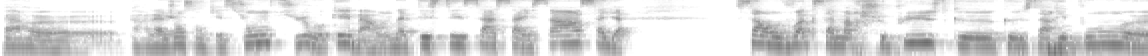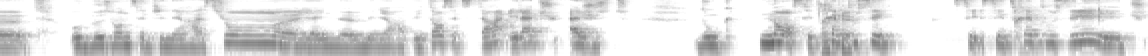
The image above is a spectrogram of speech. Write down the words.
par, euh, par l'agence en question sur, OK, bah, on a testé ça, ça et ça. Ça, il y a... ça, on voit que ça marche plus, que, que ça répond euh, aux besoins de cette génération, euh, il y a une meilleure appétence, etc. Et là, tu ajustes. Donc, non, c'est très poussé. C'est très poussé et tu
